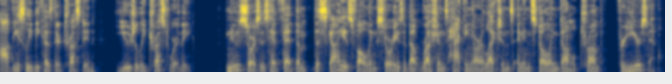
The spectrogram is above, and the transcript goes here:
Obviously, because they're trusted, usually trustworthy, news sources have fed them the sky is falling stories about Russians hacking our elections and installing Donald Trump for years now.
